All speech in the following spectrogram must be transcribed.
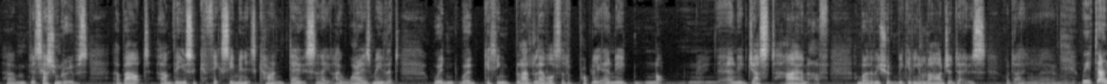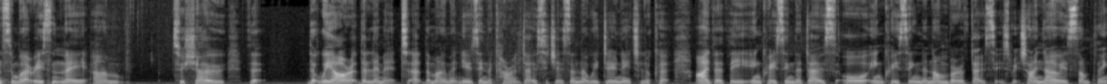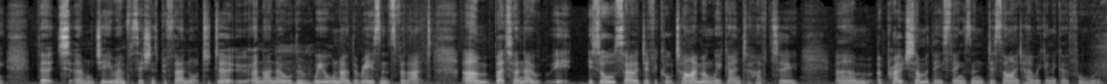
um, discussion groups about um, the use of cefixime in its current dose, and it, it worries me that we're, we're getting blood levels that are probably only not only just high enough, and whether we shouldn't be giving a larger dose. I, uh, We've done some work recently um, to show that that we are at the limit at the moment using the current dosages and that we do need to look at either the increasing the dose or increasing the number of doses, which I know is something that um, GUM physicians prefer not to do, and I know all the, mm. we all know the reasons for that. Um, but I know it, it's also a difficult time, and we're going to have to um, approach some of these things and decide how we're going to go forward.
